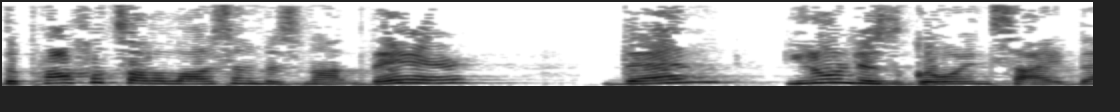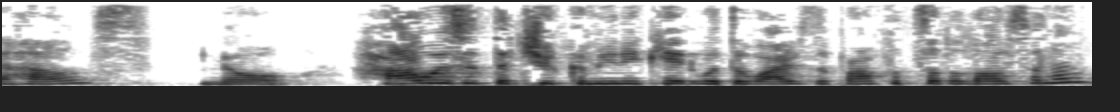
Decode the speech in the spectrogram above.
the Prophet ﷺ is not there, then you don't just go inside the house. No. How is it that you communicate with the wives of the Prophet ﷺ?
